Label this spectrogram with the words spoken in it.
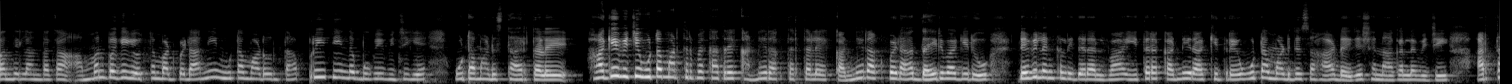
ಬಂದಿಲ್ಲ ಅಂದಾಗ ಅಮ್ಮನ ಬಗ್ಗೆ ಯೋಚನೆ ಮಾಡಬೇಡ. ನೀನು ಊಟ ಮಾಡು ಅಂತ ಪ್ರೀತಿಯಿಂದ ಭೂವಿ ವಿಜಿಗೆ ಊಟ ಮಾಡಿಸ್ತಾ ಇರ್ತಾಳೆ. ಹಾಗೆ ವಿಜಿ ಊಟ ಮಾಡ್ತಿರ್ಬೇಕಾದ್ರೆ ಕಣ್ಣೀರು ಹಾಕ್ತಾ ಇರ್ತಾಳೆ ಕಣ್ಣೀರು ಹಾಕ್ಬೇಡ, ಧೈರ್ಯವಾಗಿರು. ಡೆವಿಲ್ ಅಂಕಲ್ ಇದ್ದಾರಲ್ವಾ ಈ ಥರ ಕಣ್ಣೀರು ಹಾಕಿದ್ರೆ ಊಟ ಮಾಡಿದ್ದು ಸಹ ಡೈಜೆಷನ್ ಆಗಲ್ಲ ವಿಜಿ ಅರ್ಥ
